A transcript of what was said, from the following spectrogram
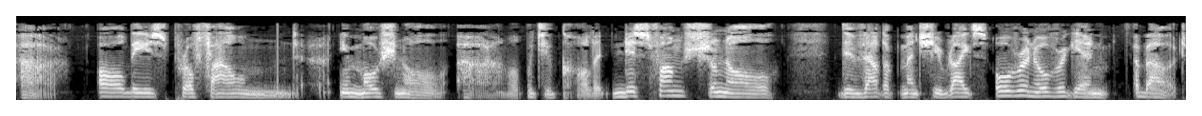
uh, all these profound, uh, emotional, uh, what would you call it, dysfunctional development. She writes over and over again about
